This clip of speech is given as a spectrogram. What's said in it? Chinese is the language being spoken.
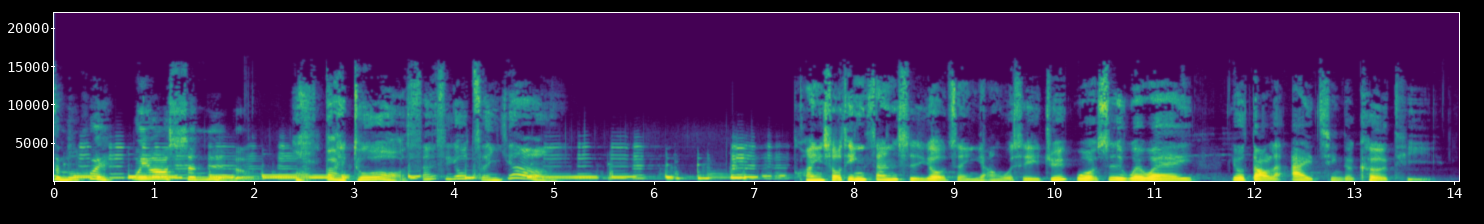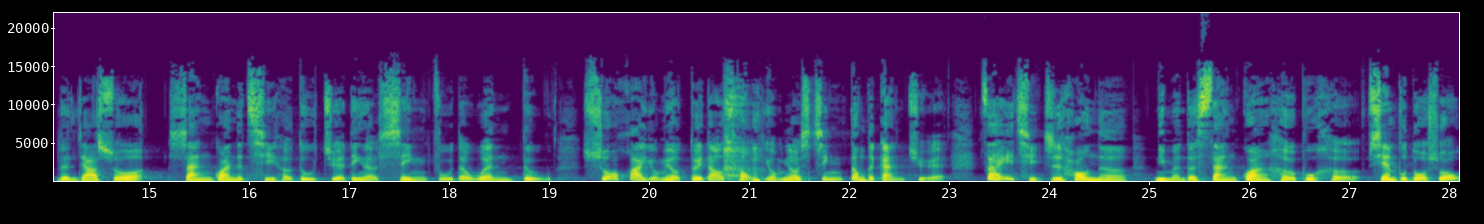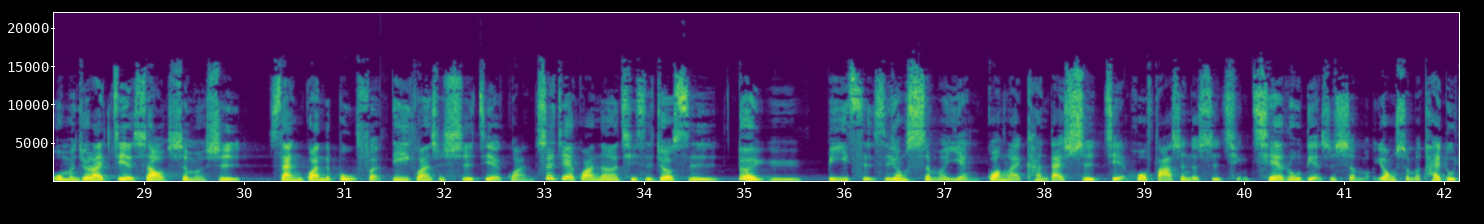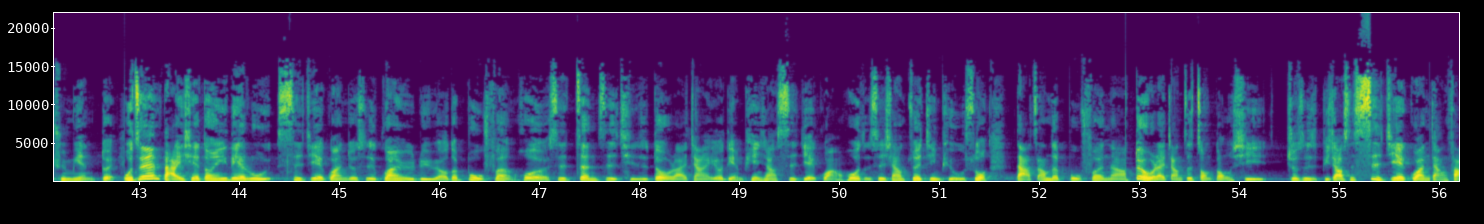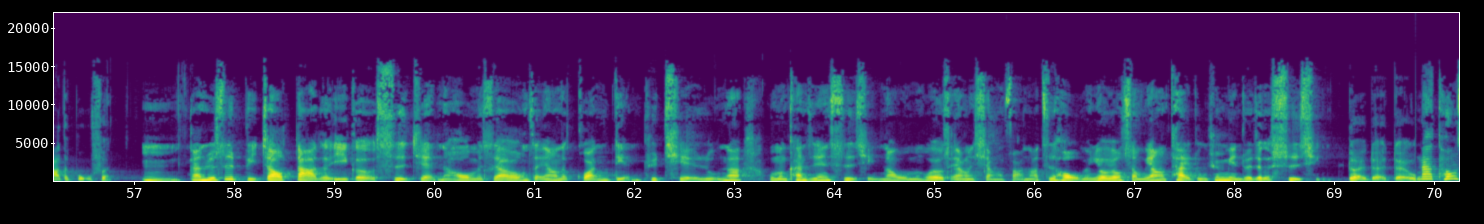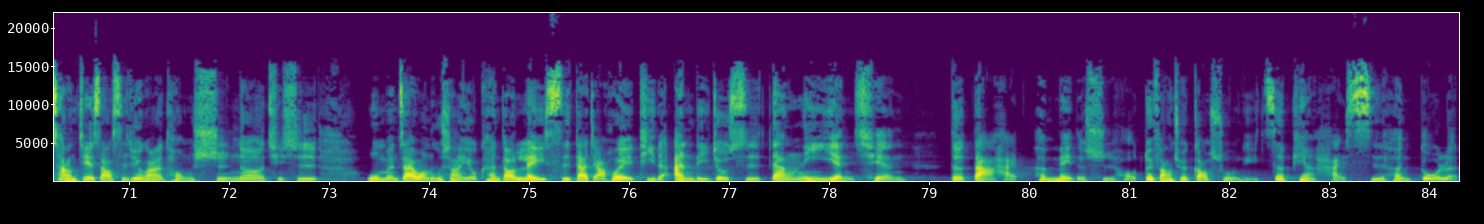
怎么会？我又要生日了！哦，拜托，三十又怎样？欢迎收听《三十又怎样》，我是一居，我是微微，又到了爱情的课题。人家说。三观的契合度决定了幸福的温度。说话有没有对到痛？有没有心动的感觉？在一起之后呢？你们的三观合不合？先不多说，我们就来介绍什么是三观的部分。第一关是世界观，世界观呢，其实就是对于。彼此是用什么眼光来看待世界或发生的事情？切入点是什么？用什么态度去面对？我这边把一些东西列入世界观，就是关于旅游的部分，或者是政治，其实对我来讲有点偏向世界观，或者是像最近比如说打仗的部分啊，对我来讲这种东西就是比较是世界观讲法的部分。嗯，感觉是比较大的一个事件，然后我们是要用怎样的观点去切入？那我们看这件事情，那我们会有怎样的想法？那之后我们又用什么样的态度去面对这个事情？对对对。那通常介绍世界观的同时呢，其实我们在网络上有看到类似大家会提的案例，就是当你眼前。的大海很美的时候，对方却告诉你这片海死很多人，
